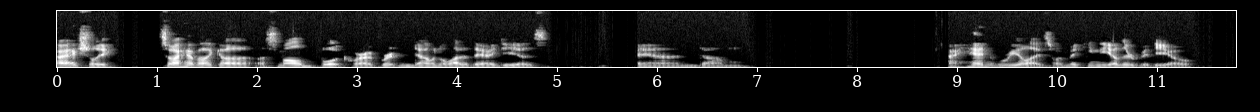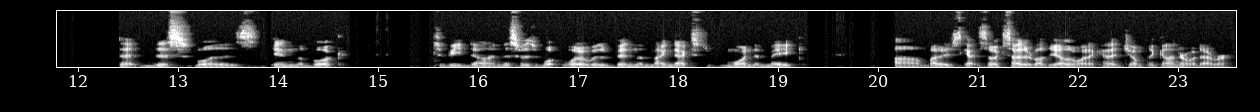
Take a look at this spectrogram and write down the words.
I actually, so I have like a, a small book where I've written down a lot of the ideas, and um, I hadn't realized when making the other video that this was in the book to be done. This was what what would have been the, my next one to make, um, but I just got so excited about the other one, I kind of jumped the gun or whatever.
